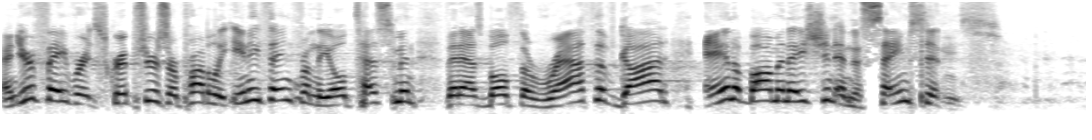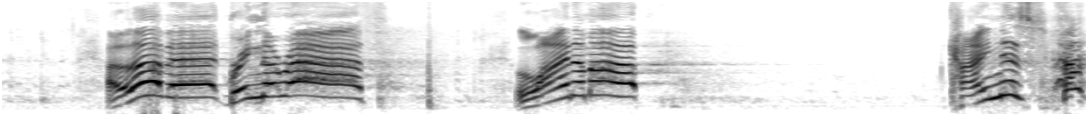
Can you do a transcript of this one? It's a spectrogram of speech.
And your favorite scriptures are probably anything from the Old Testament that has both the wrath of God and abomination in the same sentence. I love it. Bring the wrath. Line them up. Kindness? Huh,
